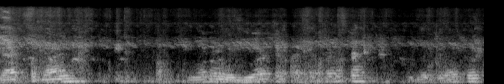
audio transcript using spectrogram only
that's done. Another mediocre, but the first one is mediocre.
